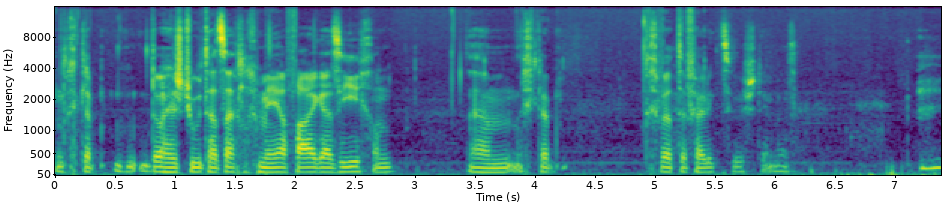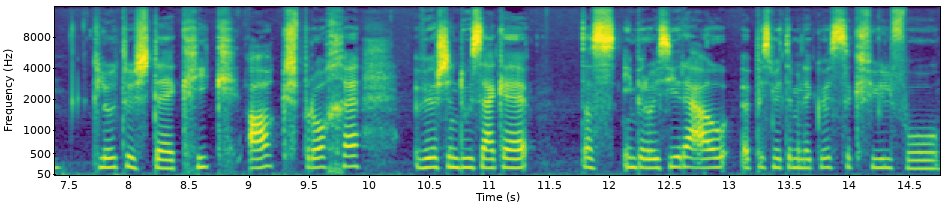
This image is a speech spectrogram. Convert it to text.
Und ich glaube, da hast du tatsächlich mehr Erfahrung als ich und ähm, ich glaube, ich würde dir völlig zustimmen. Claude, du hast den Kick angesprochen. Würdest du sagen, dass Improvisieren auch etwas mit einem gewissen Gefühl von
